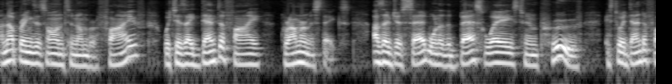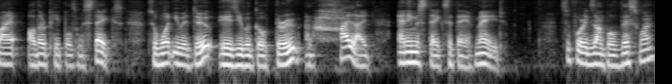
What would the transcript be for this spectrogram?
And that brings us on to number five, which is identify grammar mistakes. As I've just said, one of the best ways to improve is to identify other people's mistakes. So what you would do is you would go through and highlight any mistakes that they have made. So for example, this one,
